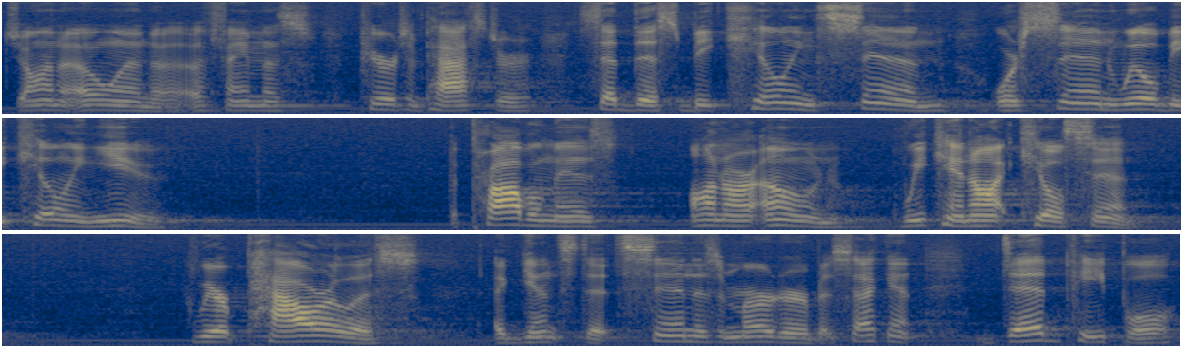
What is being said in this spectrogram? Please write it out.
John Owen, a, famous Puritan pastor, said this Be killing sin, or sin will be killing you. The problem is, on our own, we cannot kill sin. We are powerless against it. Sin is a murder. But second, dead people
